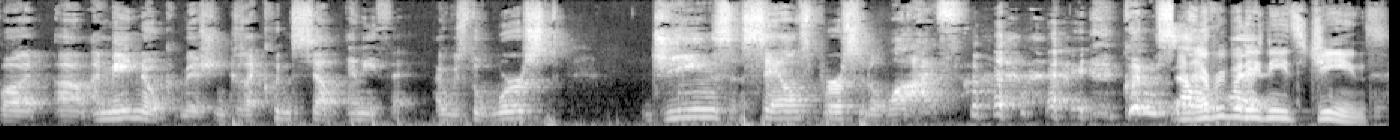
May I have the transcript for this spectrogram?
but um, I made no commission because I couldn't sell anything. I was the worst jeans salesperson alive. couldn't sell. And everybody away. needs jeans.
